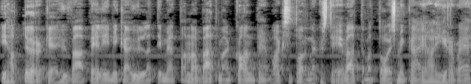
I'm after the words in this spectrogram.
ihan törkeä hyvää peliä, mikä yllätti meidät. Pannaan Batman kanteen, vaikka se todennäköisesti ei välttämättä olisi mikään ihan hirveä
